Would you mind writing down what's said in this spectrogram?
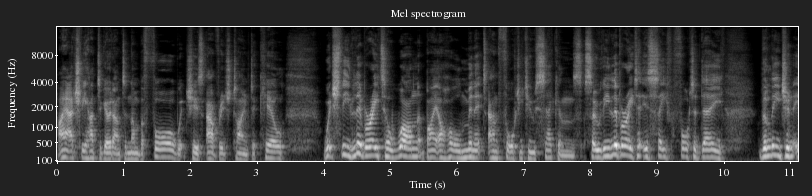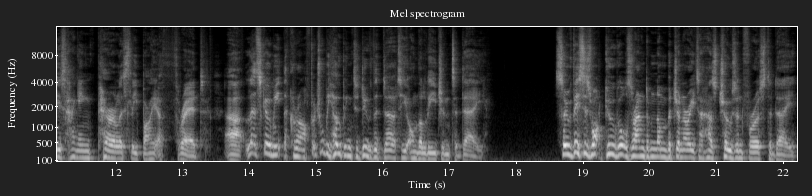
I actually had to go down to number four, which is average time to kill, which the Liberator won by a whole minute and 42 seconds. So the Liberator is safe for today. The Legion is hanging perilously by a thread. Uh, let's go meet the craft, which will be hoping to do the dirty on the Legion today. So this is what Google's random number generator has chosen for us today.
